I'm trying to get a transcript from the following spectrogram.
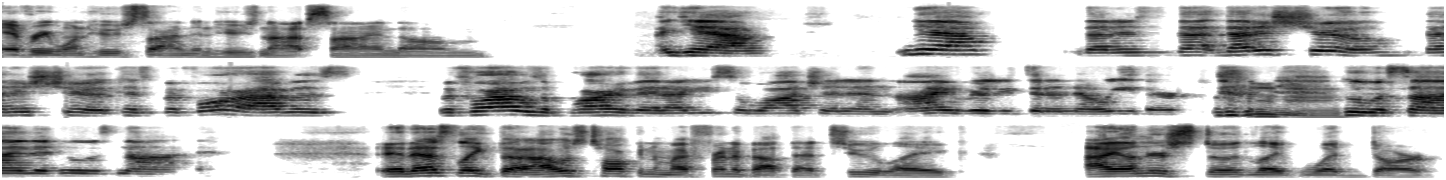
everyone who's signed and who's not signed. Um. Yeah, yeah, that is that that is true. That is true. Because before I was before I was a part of it, I used to watch it and I really didn't know either mm-hmm. who was signed and who was not and that's like the I was talking to my friend about that too. Like I understood like what dark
